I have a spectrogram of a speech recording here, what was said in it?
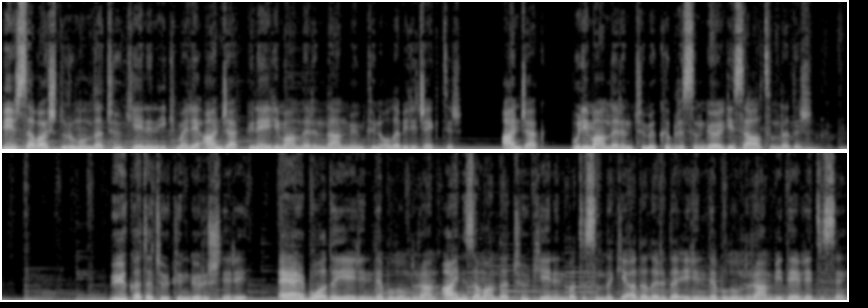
Bir savaş durumunda Türkiye'nin ikmali ancak güney limanlarından mümkün olabilecektir. Ancak bu limanların tümü Kıbrıs'ın gölgesi altındadır. Büyük Atatürk'ün görüşleri, eğer bu adayı elinde bulunduran aynı zamanda Türkiye'nin batısındaki adaları da elinde bulunduran bir devlet ise,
